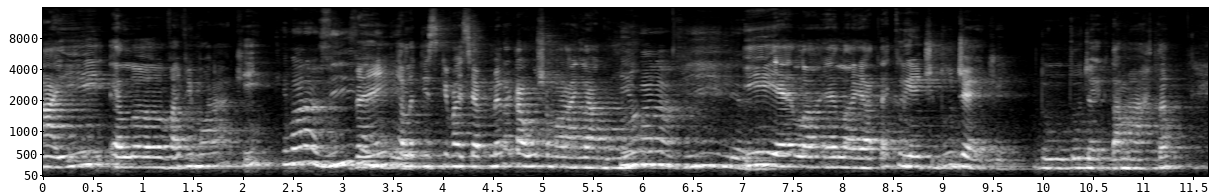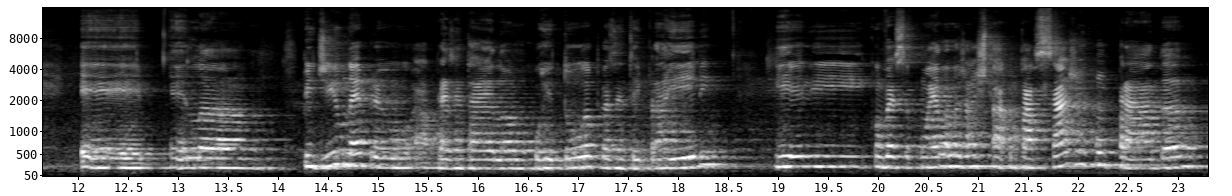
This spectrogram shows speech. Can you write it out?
Aí ela vai vir morar aqui. Que maravilha! Vem, ela disse que vai ser a primeira gaúcha a morar em Laguna. Que maravilha! E ela, ela é até cliente do Jack, do, do Jack da Marta. É, ela pediu né, para eu apresentar ela um corretor, apresentei para ele e ele conversa com ela, ela já está com passagem comprada,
